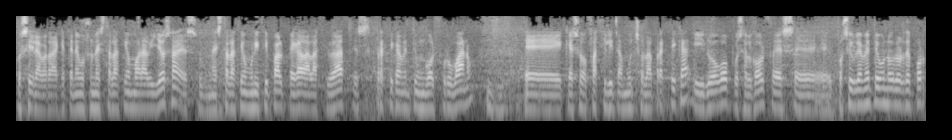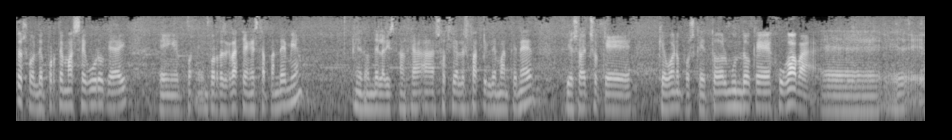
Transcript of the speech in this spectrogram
Pues sí, la verdad que tenemos una instalación maravillosa, es una instalación municipal pegada a la ciudad, es prácticamente un golf urbano, eh, que eso facilita mucho la práctica y luego pues el golf es eh, posiblemente uno de los deportes o el deporte más seguro que hay, eh, por, desgracia, en esta pandemia donde la distancia social es fácil de mantener y eso ha hecho que, que bueno pues que todo el mundo que jugaba eh, eh,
